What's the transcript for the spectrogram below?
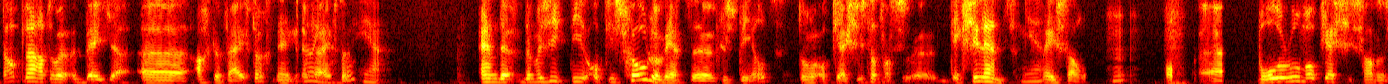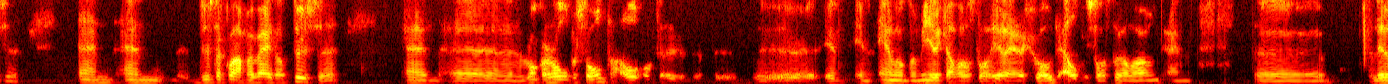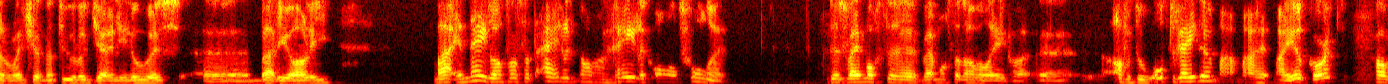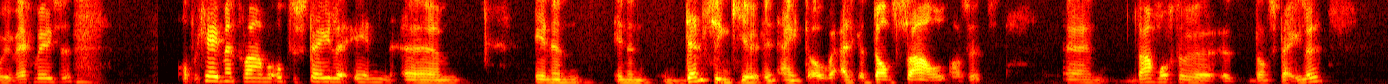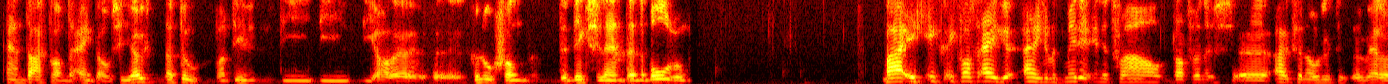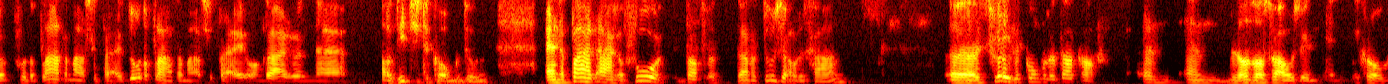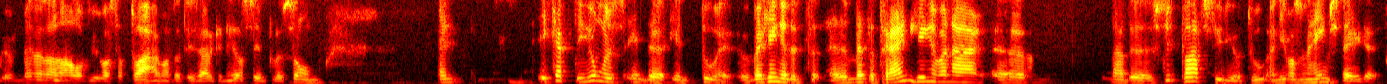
Dan praten we een beetje uh, 58, 59. Oh, ja. ja. En de, de muziek die op die scholen werd uh, gespeeld door orkestjes, dat was uh, Dixieland ja. meestal. Hm. Op uh, ballroom orkestjes hadden ze. En, en dus daar kwamen wij dan tussen. En rock and roll bestond al. De, in, in Engeland en Amerika was het al heel erg groot. Elvis was er al lang. En Little Richard natuurlijk, Jerry Lee Lewis, uh, Buddy Holly. Maar in Nederland was dat eigenlijk nog redelijk onontgonnen. Dus wij mochten, wij mochten dan wel even af en toe optreden, maar, maar, maar heel kort. Gauw weer wegwezen op een gegeven moment kwamen we ook te spelen in, um, in een, in een dansingje in Eindhoven. Eigenlijk een danszaal was het. En daar mochten we dan spelen. En daar kwam de Eindhovense jeugd naartoe. Want die, die, die, die hadden uh, genoeg van de Dixieland en de Ballroom. Maar ik, ik, ik was eigenlijk, eigenlijk midden in het verhaal dat we dus uh, uitgenodigd werden voor de platenmaatschappij, door de platenmaatschappij, om daar een, uh, auditie te komen doen. En een paar dagen voordat we daar naartoe zouden gaan, schreef ik Kom van het dak af. En, en dat was trouwens in, in, ik geloof, binnen een half uur was dat klaar, want het is eigenlijk een heel simpele song. En ik heb de jongens in de. In, toen, we gingen het, uh, met de trein gingen we naar, uh, naar de stu plaatsstudio toe. En die was in Heemstede.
